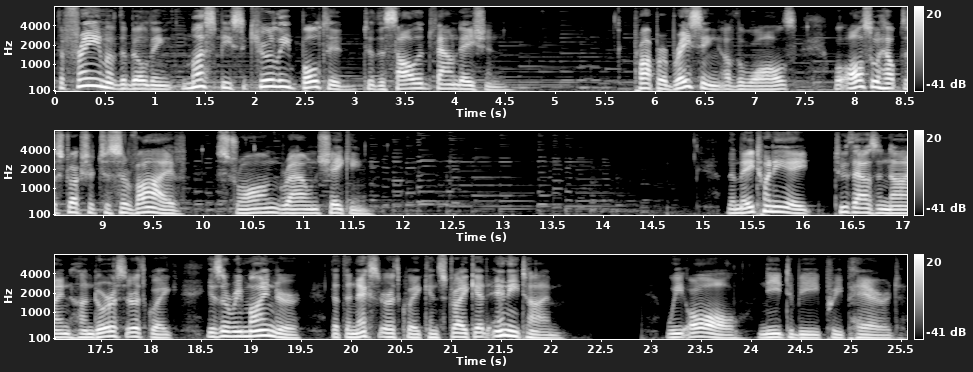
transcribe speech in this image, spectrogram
The frame of the building must be securely bolted to the solid foundation. Proper bracing of the walls will also help the structure to survive strong ground shaking. The May 28, 2009 Honduras earthquake is a reminder that the next earthquake can strike at any time. We all need to be prepared.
